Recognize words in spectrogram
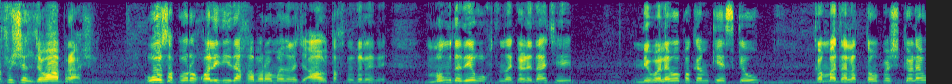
افیشل جواب راشي اوس پورې خولې دي دا خبره ومنله چې او تختدل دي مونږ د دې غوښتنه کړې ده چې نیولې مو په کم کیس کې وو کم عدالت ته پښ کړو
